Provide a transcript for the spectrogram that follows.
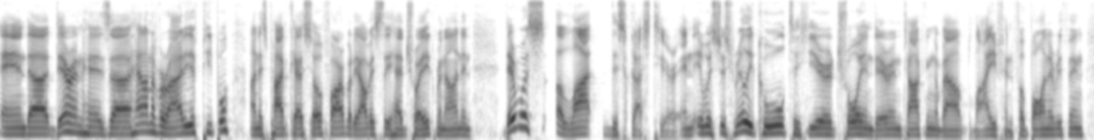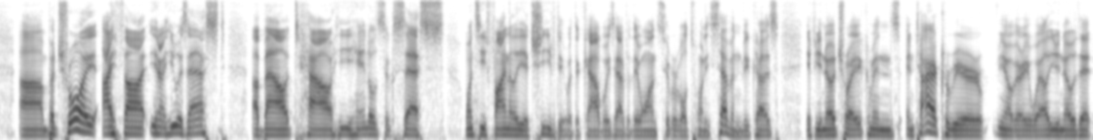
And uh, Darren has uh, had on a variety of people on his podcast so far, but he obviously had Troy Aikman on, and there was a lot discussed here, and it was just really cool to hear Troy and Darren talking about life and football and everything. Uh, but Troy, I thought, you know, he was asked about how he handled success once he finally achieved it with the Cowboys after they won Super Bowl 27. Because if you know Troy Aikman's entire career, you know very well, you know that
